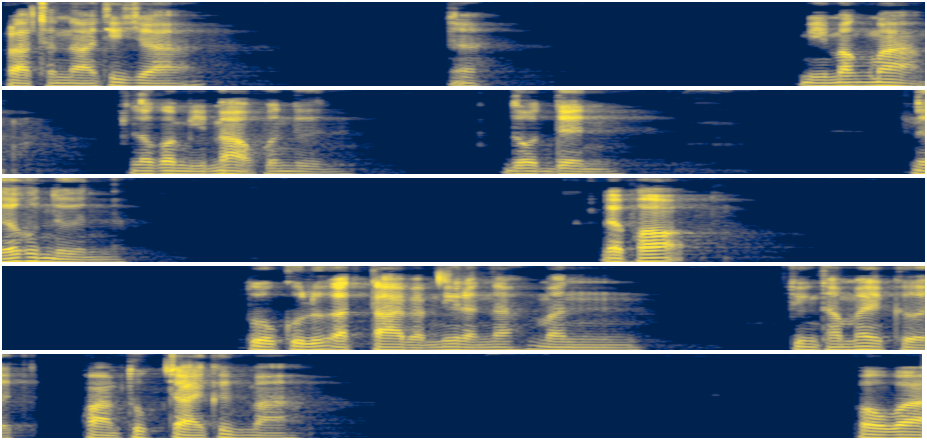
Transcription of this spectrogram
ปรารถนาที่จะนะมีมาก ๆ แล้วก็มีมากกว่าคนอื่น โดดเด่น เหนือคนอื่น และเพราะ ตัวกุลอัตตาแบบนี้แหละนะ มันจึงทำให้เกิดความทุกข์ใจขึ้นมา เพราะว่า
